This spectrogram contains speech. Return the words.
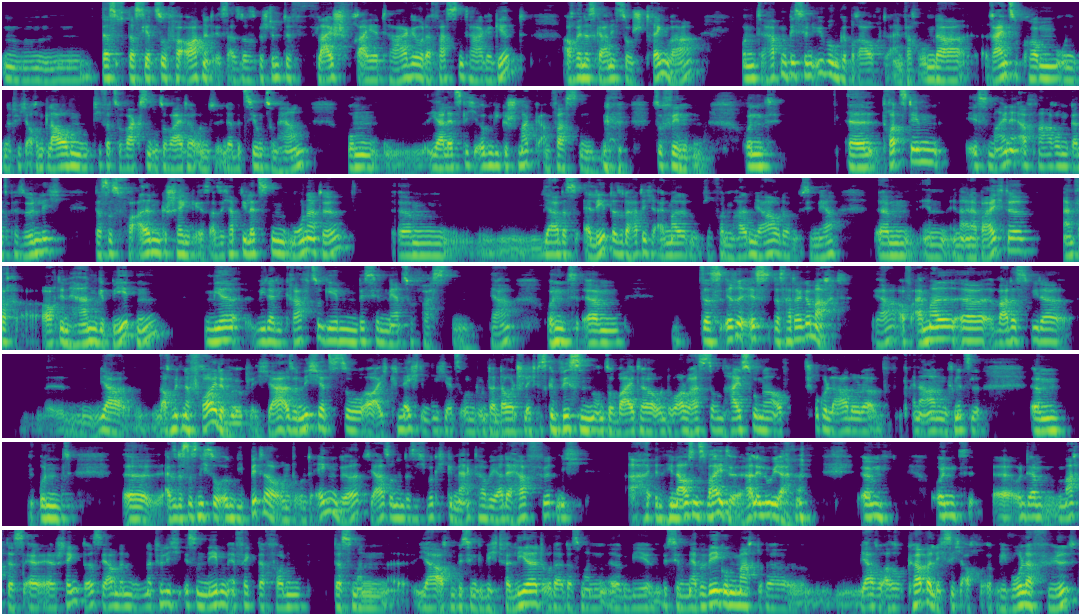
dass das jetzt so verordnet ist, also dass es bestimmte fleischfreie Tage oder Fastentage gibt, auch wenn es gar nicht so streng war. Und habe ein bisschen Übung gebraucht, einfach um da reinzukommen und natürlich auch im Glauben tiefer zu wachsen und so weiter und in der Beziehung zum Herrn, um ja letztlich irgendwie Geschmack am Fasten zu finden. Und äh, trotzdem ist meine Erfahrung ganz persönlich, dass es vor allem Geschenk ist. Also ich habe die letzten Monate ähm, ja das erlebt. Also da hatte ich einmal so vor einem halben Jahr oder ein bisschen mehr ähm, in, in einer Beichte einfach auch den Herrn gebeten, mir wieder die Kraft zu geben, ein bisschen mehr zu fasten. Ja, und ähm, das Irre ist, das hat er gemacht. Ja, auf einmal äh, war das wieder äh, ja, auch mit einer Freude möglich, ja, also nicht jetzt so, oh, ich knechte mich jetzt und, und dann dauert schlechtes Gewissen und so weiter und oh, du hast so einen Heißhunger auf Schokolade oder keine Ahnung, Schnitzel. Ähm, und äh, also, dass es nicht so irgendwie bitter und, und eng wird, ja, sondern dass ich wirklich gemerkt habe, ja, der Herr führt mich ach, hinaus ins Weite. Halleluja. ähm, und, äh, und er macht das, er, er schenkt das, ja. Und dann natürlich ist ein Nebeneffekt davon, dass man äh, ja auch ein bisschen Gewicht verliert oder dass man irgendwie ein bisschen mehr Bewegung macht oder ja, so also körperlich sich auch irgendwie wohler fühlt.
